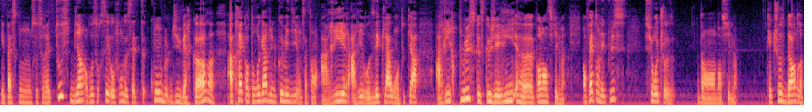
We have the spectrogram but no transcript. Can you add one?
et parce qu'on se serait tous bien ressourcés au fond de cette comble du Vercors. Après, quand on regarde une comédie, on s'attend à rire, à rire aux éclats ou en tout cas à rire plus que ce que j'ai ri euh, pendant ce film. En fait, on est plus sur autre chose dans, dans ce film. Quelque chose d'ordre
